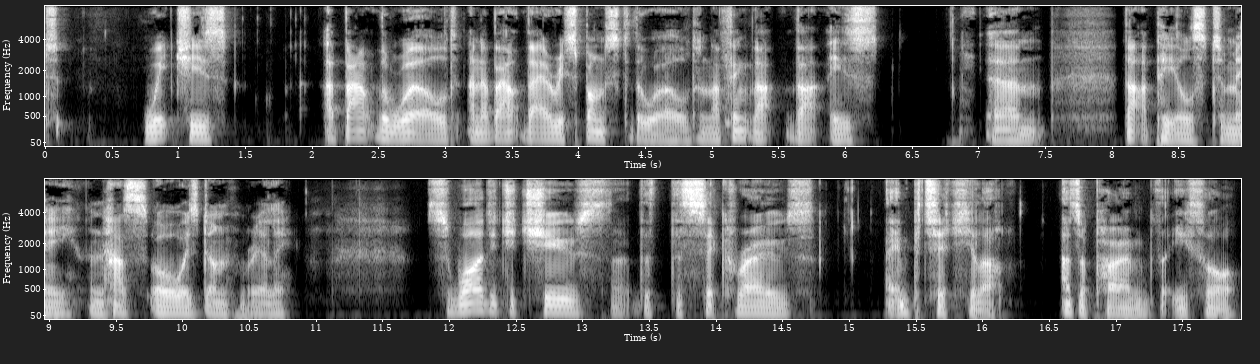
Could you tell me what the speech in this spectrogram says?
to, which is about the world and about their response to the world, and I think that that is um, that appeals to me and has always done really. So why did you choose the, the, the Sick Rose in particular as a poem that you thought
